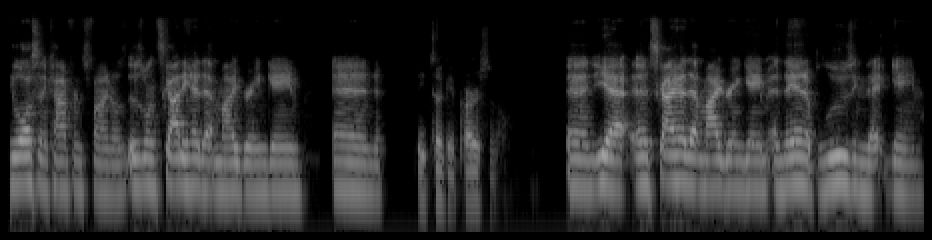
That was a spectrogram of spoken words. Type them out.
He lost in the conference finals. It was when Scottie had that migraine game and he took it personal. And yeah, and Scottie had that migraine game, and they ended up losing that game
